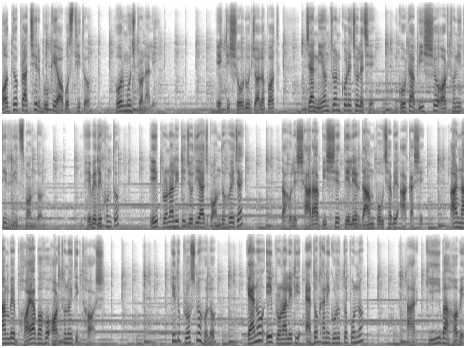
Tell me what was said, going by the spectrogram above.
মধ্যপ্রাচ্যের বুকে অবস্থিত হরমুজ প্রণালী। একটি সরু জলপথ যা নিয়ন্ত্রণ করে চলেছে গোটা বিশ্ব অর্থনীতির হৃদস্পন্দন। ভেবে দেখুন তো, এই প্রণালীটি যদি আজ বন্ধ হয়ে যায়, তাহলে সারা বিশ্বে তেলের দাম পৌঁছাবে আকাশে আর নামবে ভয়াবহ অর্থনৈতিক ধস। কিন্তু প্রশ্ন হল, কেন এই প্রণালীটি এতখানি গুরুত্বপূর্ণ? আর কী বা হবে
